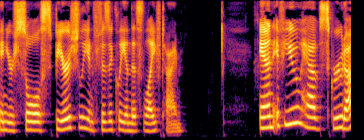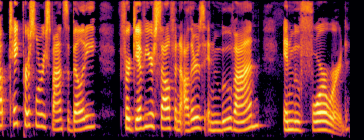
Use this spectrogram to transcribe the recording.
and your soul spiritually and physically in this lifetime. And if you have screwed up, take personal responsibility Forgive yourself and others and move on and move forward.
